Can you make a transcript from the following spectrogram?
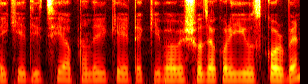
দেখিয়ে দিচ্ছি আপনাদেরকে এটা কীভাবে সোজা করে ইউজ করবেন।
